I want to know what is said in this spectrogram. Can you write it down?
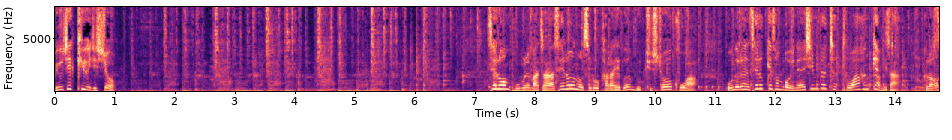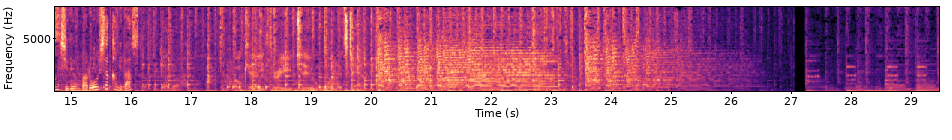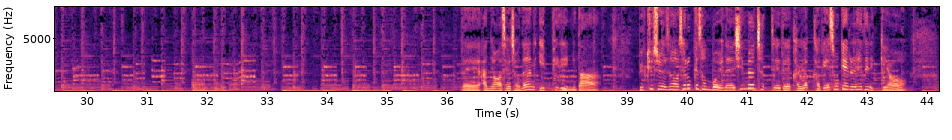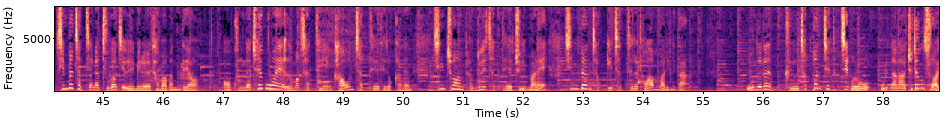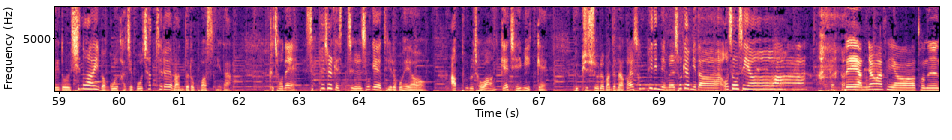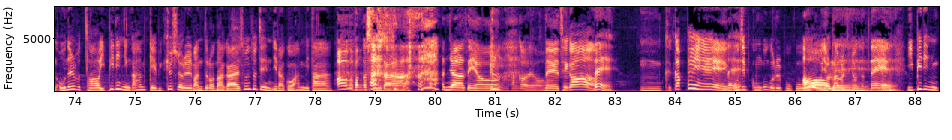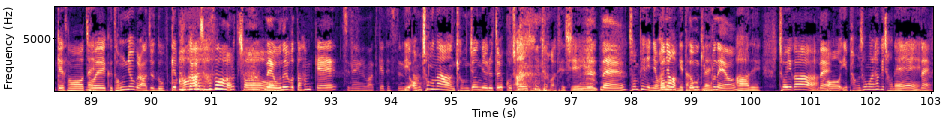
뮤직 퀴즈 쇼. 새로운 봄을 맞아 새로운 옷으로 갈아입은 뮤퀴쇼 9화. 오늘은 새롭게 선보이는 신변 차트와 함께 합니다. 그럼 지금 바로 시작합니다. 안녕하세요. 저는 이PD입니다. 뮤큐쇼에서 새롭게 선보이는 신변 차트에 대해 간략하게 소개를 해드릴게요. 신변 차트에는 두 가지 의미를 담아봤는데요. 어, 국내 최고의 음악 차트인 가온 차트에 대적하는 신촌 변두리 차트의 줄임말에 신변 잡기 차트를 더한 말입니다. 오늘은 그 첫 번째 특집으로 우리나라 최장수 아이돌 신화의 명곡을 가지고 차트를 만들어 보았습니다. 그 전에 스페셜 게스트를 소개해 드리려고 해요. 앞으로 저와 함께 재미있게 뮤큐쇼를 만들어 나갈 손PD님을 소개합니다. 어서오세요. 와. 네, 안녕하세요. 저는 오늘부터 이 PD님과 함께 뮤큐쇼를 만들어 나갈 손수진이라고 합니다. 아우, 반갑습니다. 안녕하세요. 반가워요. 네, 제가 네. 음, 그 카페에 네. 모집 공고글을 보고 아, 연락을 네. 드렸는데 네. 이 PD님께서 네. 저의 그 덕력을 아주 높게 평가하셔서 그렇죠. 네, 오늘부터 함께 진행을 맡게 됐습니다. 이 엄청난 경쟁률을 뚫고 저의 동료가 되신 네. 너무- 환영합니다. 너무 네. 기쁘네요. 아, 네. 저희가 네. 어, 이 방송을 하기 전에 네.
